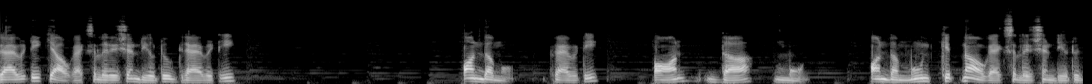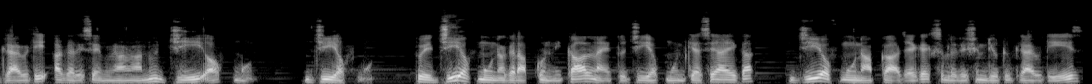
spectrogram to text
gravity क्या होगा? Acceleration due to gravity on the moon gravity on the moon on the moon कितना होगा? एक्सेलरेशन ड्यू टू ग्रेविटी अगर इसे मानू G of moon G of moon तो ये जी ऑफ़ मून अगर आपको निकालना है तो जी ऑफ़ मून कैसे आएगा? जी ऑफ़ मून आपका आ जाएगा acceleration due to gravity is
